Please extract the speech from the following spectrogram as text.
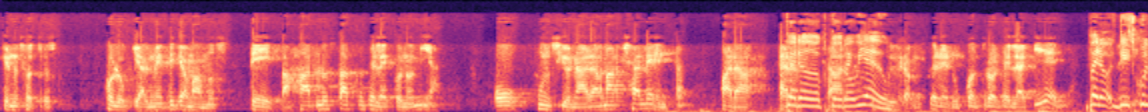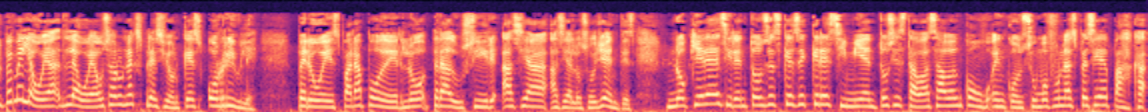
que nosotros coloquialmente llamamos de bajar los datos de la economía o funcionar a marcha lenta para pero doctor Oviedo, tener un control de la epidemia. Pero discúlpeme, le voy a le voy a usar una expresión que es horrible, pero es para poderlo traducir hacia hacia los oyentes. No quiere decir entonces que ese crecimiento si está basado en, en consumo fue una especie de paja,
